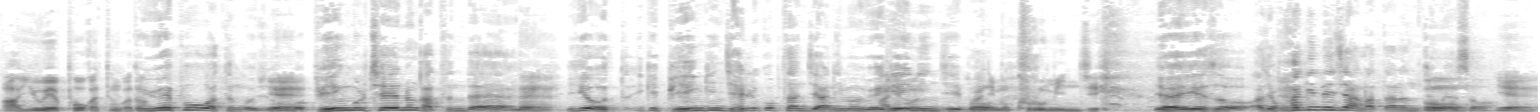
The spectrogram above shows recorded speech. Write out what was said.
아, UFO 같은 거다. 그 UFO 같은 거죠. 예. 뭐 비행 물체는 같은데 네. 이게 어, 이게 비행기인지 헬리콥터인지 아니면 외계인인지 아니면, 뭐 아니면 구름인지. 예, 그래서 아직 예. 확인되지 않았다는 점에서 어, 예.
